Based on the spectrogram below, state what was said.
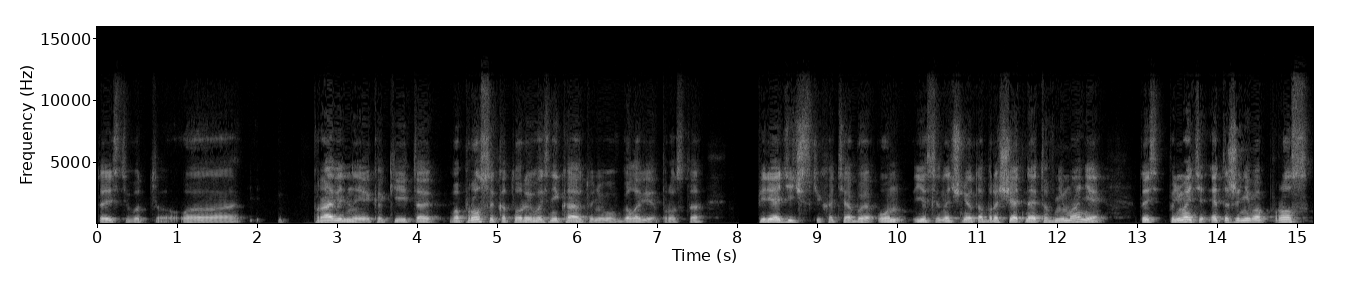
То есть вот правильные какие-то вопросы, которые возникают у него в голове, просто периодически хотя бы он, если начнет обращать на это внимание, то есть, понимаете, это же не вопрос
